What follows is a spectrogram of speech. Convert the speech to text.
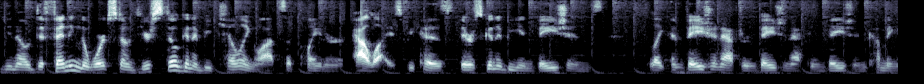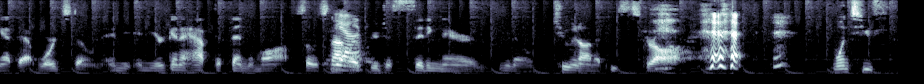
you know defending the ward stones you're still going to be killing lots of planar allies because there's going to be invasions like invasion after invasion after invasion coming at that ward stone and, and you're going to have to fend them off. So it's not Yeah. like you're just sitting there you know chewing on a piece of straw. Once you f-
